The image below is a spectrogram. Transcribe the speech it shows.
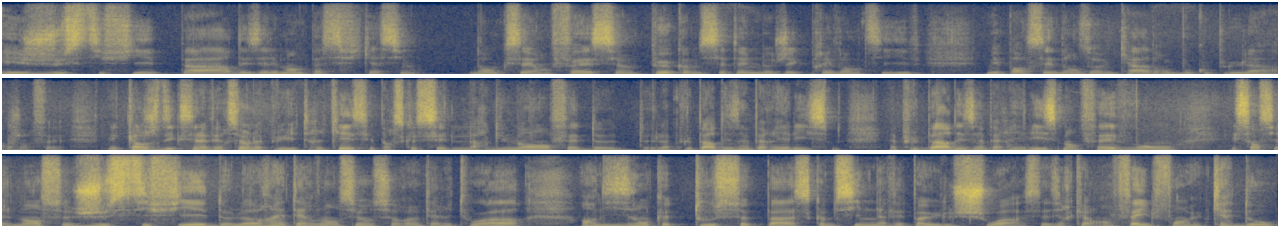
est justifié par des éléments de pacification. Donc c'est en fait, c'est un peu comme si c'était une logique préventive, mais pensée dans un cadre beaucoup plus large en fait. Mais quand je dis que c'est la version la plus étriquée, c'est parce que c'est l'argument en fait de, la plupart des impérialismes. La plupart des impérialismes en fait vont essentiellement se justifier de leur intervention sur un territoire en disant que tout se passe comme s'ils n'avaient pas eu le choix. C'est-à-dire qu'en fait ils font un cadeau.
